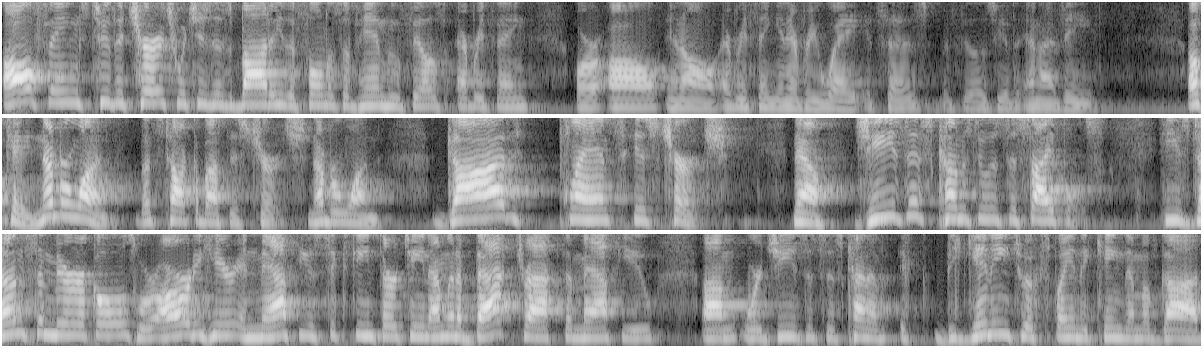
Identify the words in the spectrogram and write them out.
All things to the church, which is his body, the fullness of him who fills everything or all in all, everything in every way, it says, for those of you have the NIV. Okay, number one, let's talk about this church. Number one, God plants his church. Now, Jesus comes to his disciples. He's done some miracles. We're already here in Matthew 16, 13. I'm going to backtrack to Matthew, um, where Jesus is kind of beginning to explain the kingdom of God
